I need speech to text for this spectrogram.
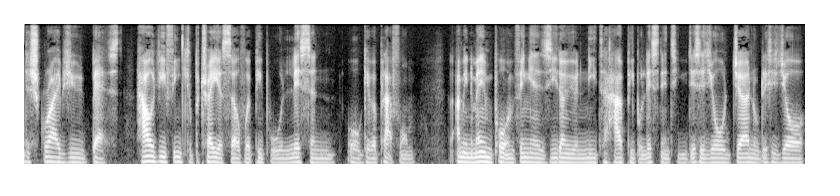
describes you best? How do you think you portray yourself where people will listen or give a platform? I mean, the main important thing is you don't even need to have people listening to you. This is your journal. This is your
